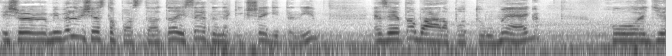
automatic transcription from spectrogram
És ö, mivel ő is ezt tapasztalta, és szeretne nekik segíteni, ezért abba állapodtunk meg, hogy,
